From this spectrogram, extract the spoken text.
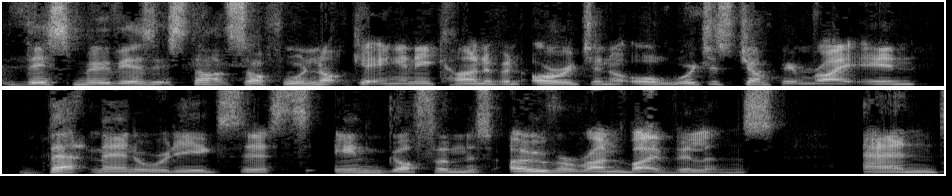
this movie, as it starts off, we're not getting any kind of an origin at all. We're just jumping right in. Batman already exists in Gotham that's overrun by villains. And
